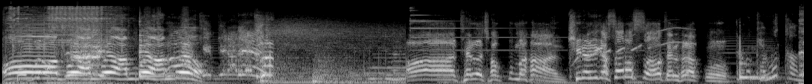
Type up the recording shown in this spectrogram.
어 안 보여 안 보여 안 보여 안 보여. 아, 델로 적구만. 기련이가 썰었어, 델로 갖고. 그리고 개 못하네.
